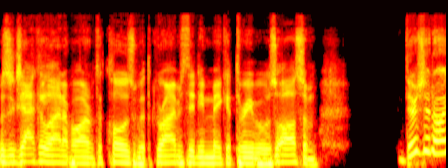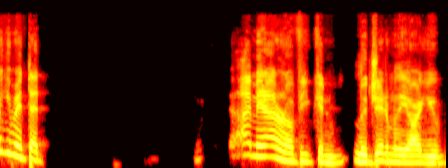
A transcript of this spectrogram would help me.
was exactly lined up on him to close with. Grimes didn't even make a three, but was awesome. There's an argument that I mean, I don't know if you can legitimately argue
